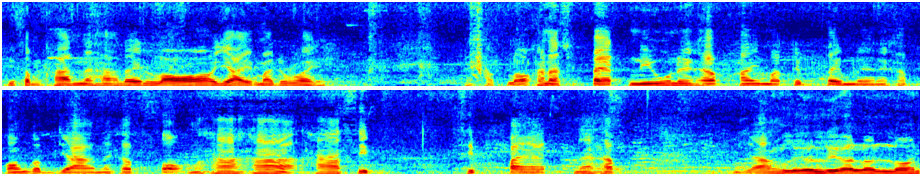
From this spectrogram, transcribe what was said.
ที่สำคัญนะฮะได้ล้อใหญ่มาด้วย นะครับล้อขนาด 18 นิ้วนะครับ ให้มาเต็มๆเลยนะครับ พร้อมกับยางนะครับ 255 50 18 นะครับ ยางเหลือๆล้น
